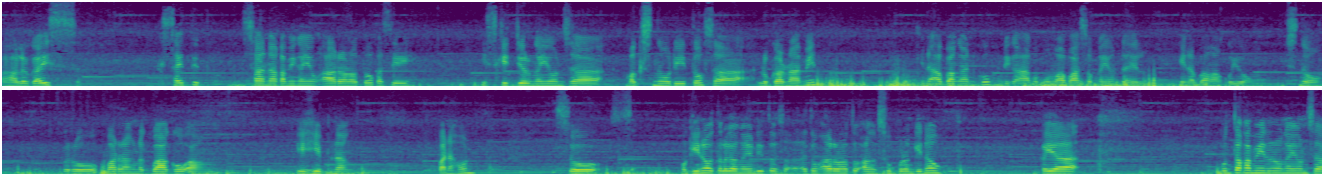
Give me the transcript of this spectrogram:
Ah, hello guys. Excited sana kami ngayong araw na to kasi schedule ngayon sa mag-snow dito sa lugar namin. Inaabangan ko, hindi nga ako pumapasok ngayon dahil inabangan ko yung snow. Pero parang nagbago ang ihip ng panahon. So, maginaw talaga ngayon dito sa itong araw na to ang sobrang ginaw. Kaya punta kami ngayon sa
